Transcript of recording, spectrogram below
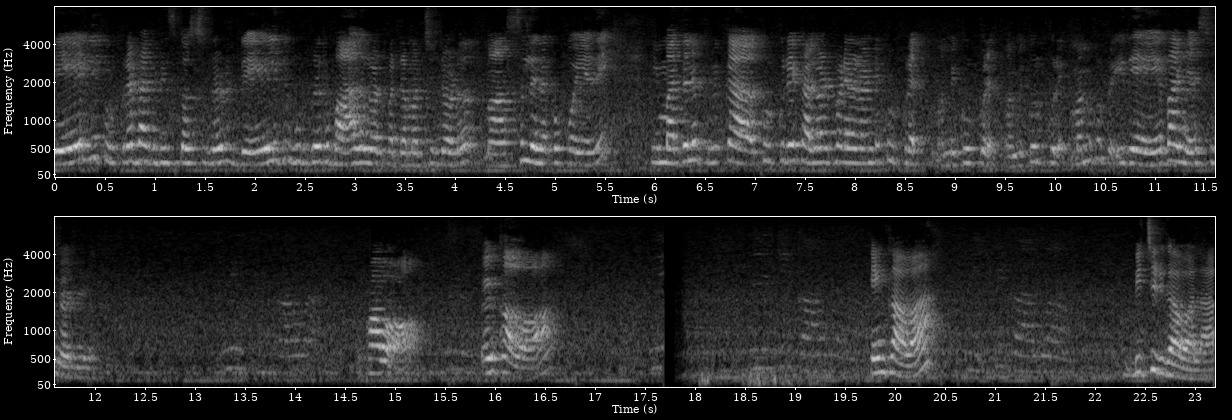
డైలీ కుర్కురే బ్యాగ్ తీసుకొస్తున్నాడు. డైలీకి కుర్కురేకి బాగా అలవాటు పడ్డా మా చిన్నోడు. మా అస్సలు తినకపోయేది. ఈ మధ్యన కుర్క కుర్కురేకి అలవాటు పడేవాడు అంటే Kurkure. Mummy Kurkure mummy Kurkure mummy Kurkure. ఇదే పని చేస్తున్నాడు నేను కావా? ఏం కావా? ఏం కావా? బిచ్చిడి కావాలా?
